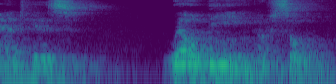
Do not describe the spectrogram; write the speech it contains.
and his well being of soul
